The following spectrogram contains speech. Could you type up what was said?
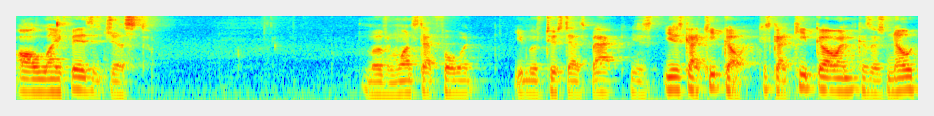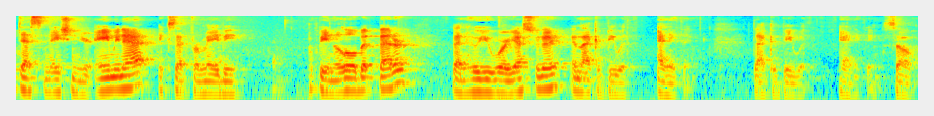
all life is is just moving one step forward. You move two steps back. You just you just got to keep going. Just got to keep going because there's no destination you're aiming at except for maybe being a little bit better than who you were yesterday, and that could be with anything. That could be with anything. So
